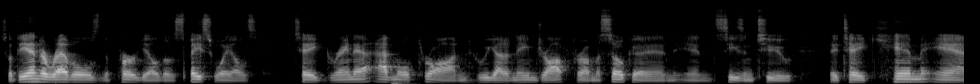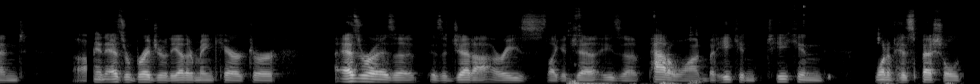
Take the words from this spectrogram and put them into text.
So at the end of Rebels, the Purrgil, those space whales, take Grand Admiral Thrawn, who we got a name drop from Ahsoka in in season two. They take him and uh, and Ezra Bridger, the other main character. Ezra is a is a Jedi, or he's like a Jedi, he's a Padawan, but he can he can one of his special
